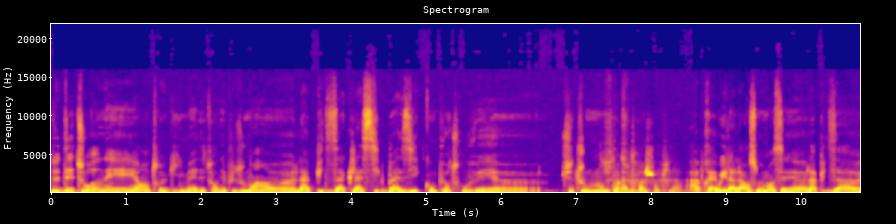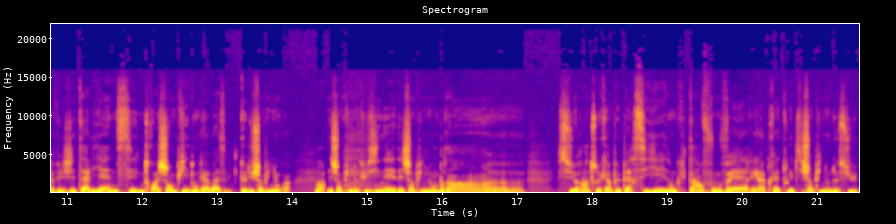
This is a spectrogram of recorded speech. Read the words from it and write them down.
de détourner, entre guillemets, détourner plus ou moins euh, la pizza classique basique qu'on peut retrouver chez tout le monde. Quoi. La trois champignons. Après, oui, là, là, en ce moment, c'est euh, la pizza euh, végétalienne, c'est une trois champis, donc à base que du champignon, quoi. Ouais. Des champignons cuisinés, des champignons bruns, euh, sur un truc un peu persillé, donc t'as un fond vert et après tous les petits champignons dessus.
